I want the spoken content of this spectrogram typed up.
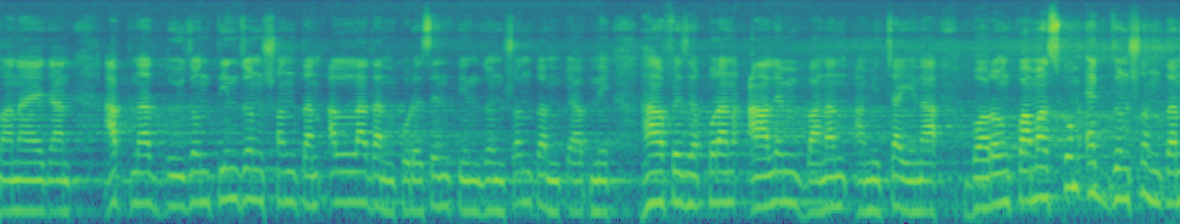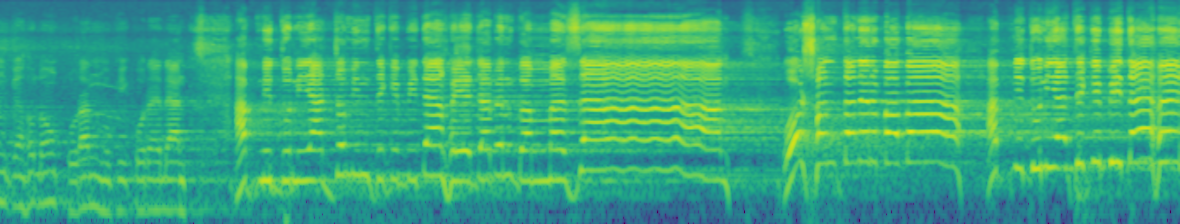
বানায় যান। আপনার দুইজন, তিনজন সন্তান আল্লাহ দান করেছেন, তিনজন সন্তানকে আপনি হাফেজ কোরআন আলেম বানান, আমি চাই না। বরং কমাস কম একজন সন্তানকে হলো কোরআনমুখী করে দেন। আপনি দুনিয়ার জমিন থেকে বিদায় হয়ে যাবেন গম্মাজান ও সন্তানের বাবা, আপনি দুনিয়া থেকে বিদায় হয়ে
